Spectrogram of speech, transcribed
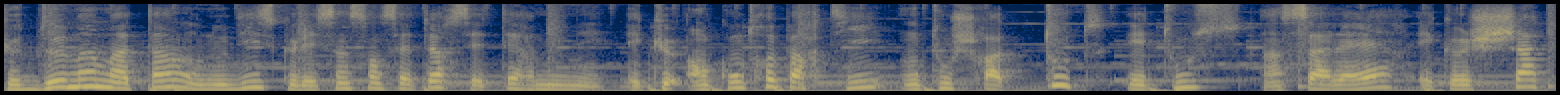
que demain matin on nous dise que les 507 heures c'est terminé et que en contrepartie on touchera toutes et tous un salaire et que chaque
